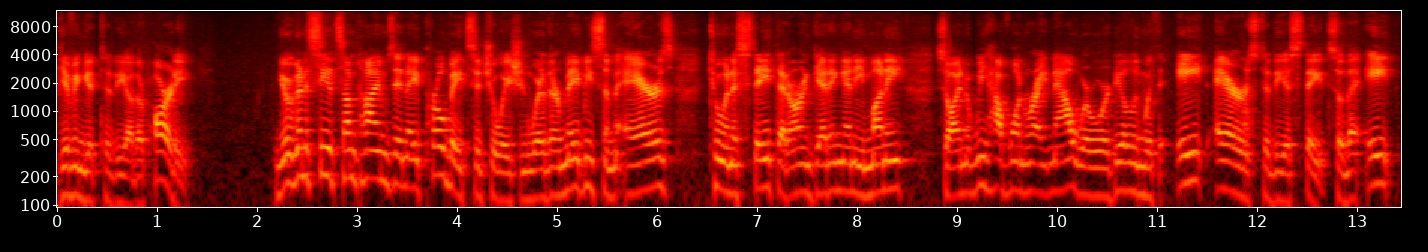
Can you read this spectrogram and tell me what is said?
giving it to the other party. You're going to see it sometimes in a probate situation where there may be some heirs to an estate that aren't getting any money. So I know we have one right now where we're dealing with eight heirs to the estate. So the eight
